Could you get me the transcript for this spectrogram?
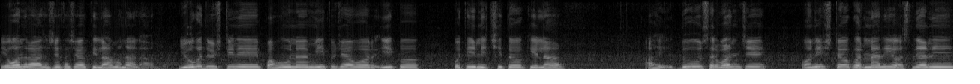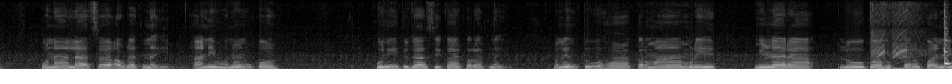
यवनराज हसतहसत तिला म्हणाला योगदृष्टीने पाहून मी तुझ्यावर एक पती निश्चित केला आहे. तू सर्वांचे अनिष्ट करणारी असल्याने कोणालाच आवडत नाही आणि म्हणून को कोणी तुझा स्वीकार करत नाही. म्हणून तू हा कर्मामुळे मिळणारा लोक गुप्त रूपाने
